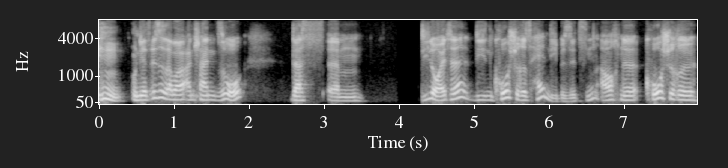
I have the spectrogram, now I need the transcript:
Und jetzt ist es aber anscheinend so, dass ähm, die Leute, die ein koscheres Handy besitzen, auch eine koschere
